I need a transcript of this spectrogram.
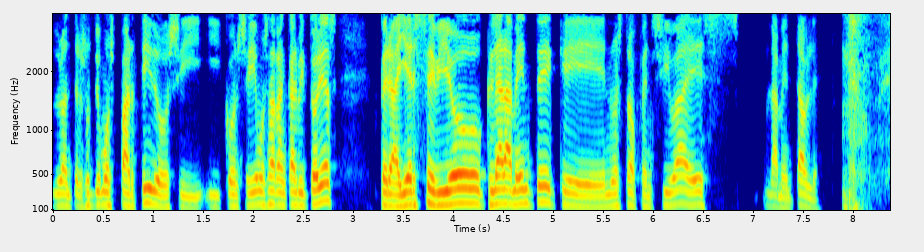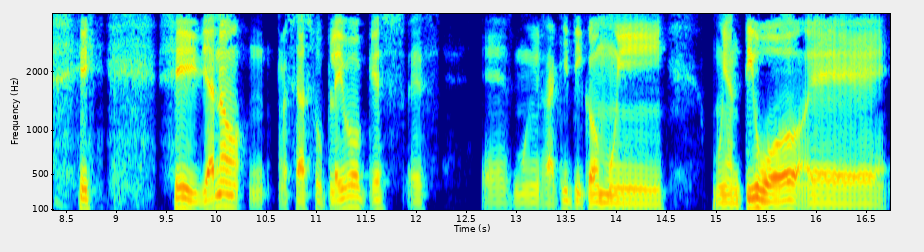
durante los últimos partidos y conseguimos arrancar victorias, pero ayer se vio claramente que nuestra ofensiva es lamentable. Sí, sí, ya no, o sea, su playbook es, es, es muy raquítico, muy, muy antiguo, eh,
